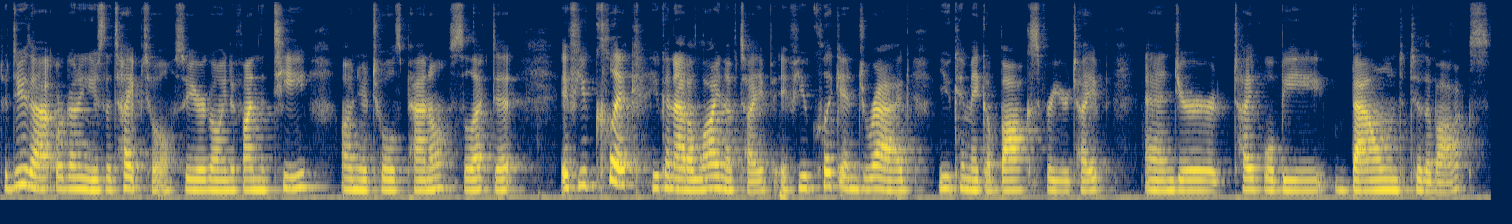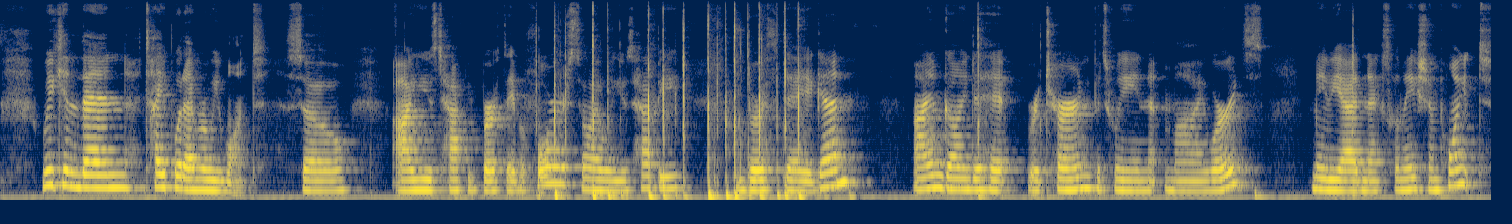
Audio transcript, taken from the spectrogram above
To do that, we're going to use the type tool. So you're going to find the T on your tools panel, select it. If you click, you can add a line of type. If you click and drag, you can make a box for your type and your type will be bound to the box. We can then type whatever we want. So I used happy birthday before, so I will use happy birthday again. I'm going to hit return between my words, maybe add an exclamation point.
